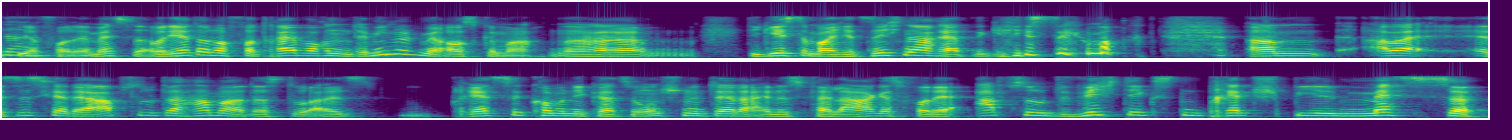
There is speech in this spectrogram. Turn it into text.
Nein. Ja, vor der Messe. Aber die hat doch noch vor drei Wochen einen Termin mit mir ausgemacht. Na, die Geste mache ich jetzt nicht nach, er hat eine Geste gemacht. Ähm, aber es ist ja der absolute Hammer, dass du als Pressekommunikationsschnittstelle eines Verlages vor der absolut wichtigsten Brettspielmesse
